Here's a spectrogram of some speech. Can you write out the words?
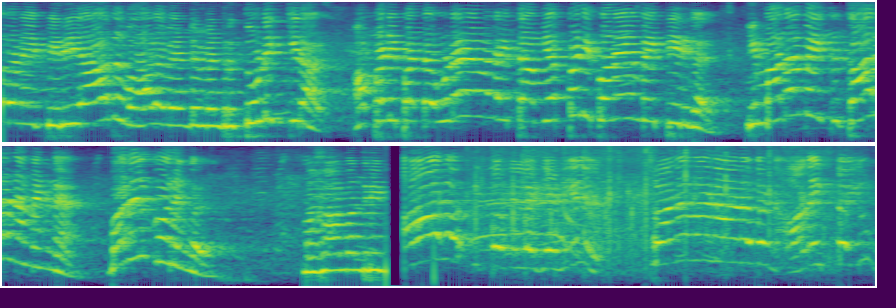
அவனை பிரியாது வாழ வேண்டும் என்று துடிக்கிறார் அப்படிப்பட்ட உடையவன் தாம் எப்படி பணயம் வைத்தீர்கள்? இம்மனமைக்கு காரணம் என்ன? பதில் கூறுங்கள். மகாமந்திரி ஆலோசிக்கவில்லை எனில் கணவனானவன் அனைத்தையும்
